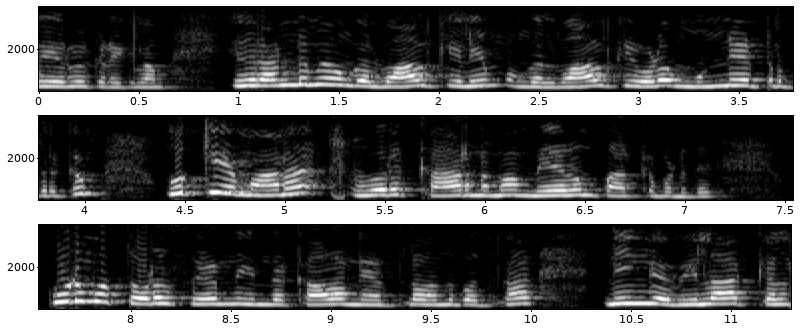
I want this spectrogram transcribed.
உயர்வு கிடைக்கலாம். இது ரெண்டுமே உங்கள் வாழ்க்கையிலையும் உங்கள் வாழ்க்கையோட முன்னேற்றத்திற்கும் முக்கியமான ஒரு காரணமாக மேலும் பார்க்கப்படுது. குடும்பத்தோடு சேர்ந்து இந்த கால நேரத்தில் வந்து பார்த்தீங்கன்னா நீங்கள் விழாக்கள்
